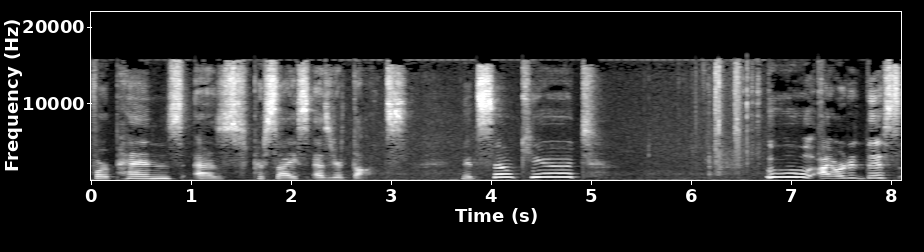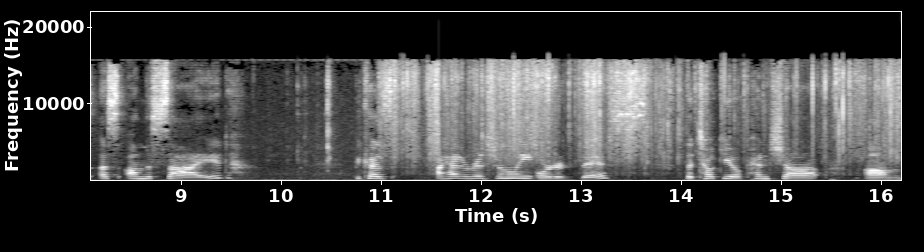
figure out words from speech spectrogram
for pens as precise as your thoughts. It's so cute. Ooh, I ordered this on the side because I had originally ordered this the Tokyo Pen Shop um,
